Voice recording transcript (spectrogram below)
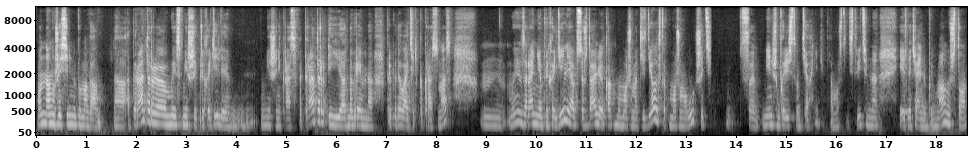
Он нам уже сильно помогал. А, оператор, э, мы с Мишей приходили, Миша Некрасов оператор и одновременно преподаватель как раз у нас. Мы заранее приходили и обсуждали, как мы можем это сделать, как можем улучшить с меньшим количеством техники, потому что действительно я изначально понимала, что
